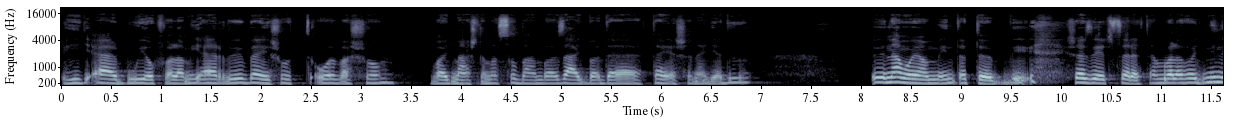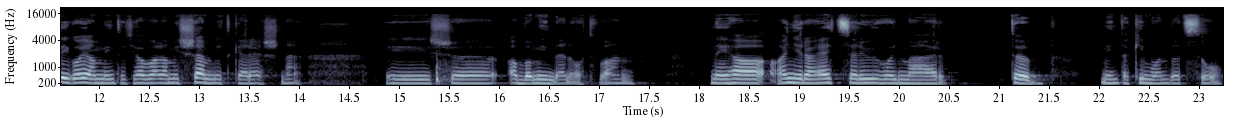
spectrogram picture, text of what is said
így elbújok valami erdőbe, és ott olvasom, vagy más nem a szobámba, az ágyba, de teljesen egyedül. Ő nem olyan, mint a többi, és ezért szeretem valahogy mindig olyan, mint hogyha valami semmit keresne, és abban minden ott van. Néha annyira egyszerű, hogy már több, mint a kimondott szó.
